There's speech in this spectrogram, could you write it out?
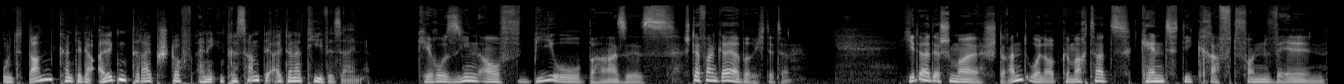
und dann könnte der Algentreibstoff eine interessante Alternative sein. Kerosin auf Biobasis. Stefan Geier berichtete. Jeder, der schon mal Strandurlaub gemacht hat, kennt die Kraft von Wellen.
